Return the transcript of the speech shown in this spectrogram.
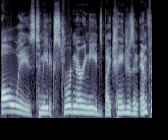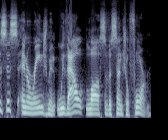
always to meet extraordinary needs by changes in emphasis and arrangement without loss of essential form.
